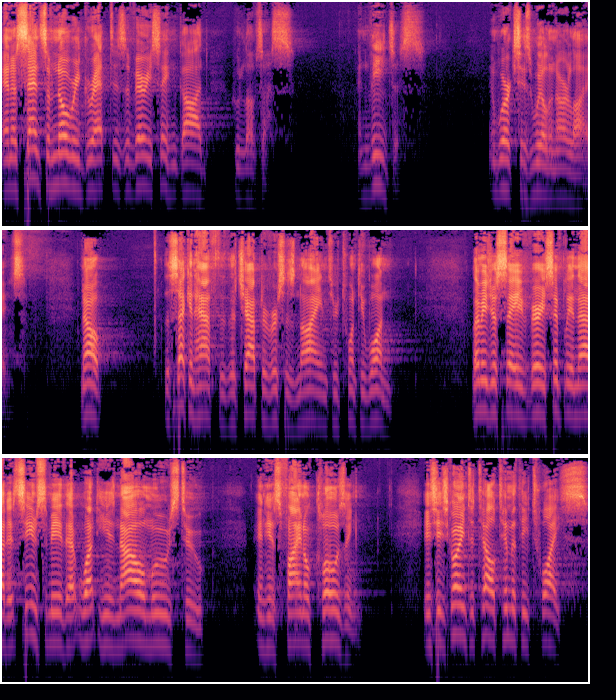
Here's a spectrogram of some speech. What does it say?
and a sense of no regret is the very same God who loves us and leads us and works his will in our lives. Now, the second half of the chapter, verses 9 through 21. Let me just say very simply in that, it seems to me that what he now moves to in his final closing is he's going to tell Timothy twice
